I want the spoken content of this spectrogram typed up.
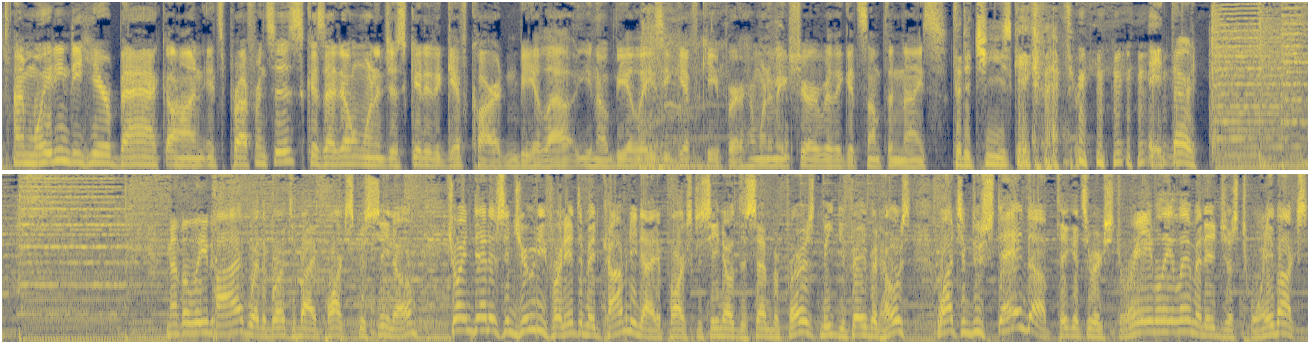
I'm waiting to hear back on its preferences because I don't want to just get it a gift card and be allowed, you know, be a lazy gift keeper. I want to make sure I really get something nice. To the Cheesecake Factory. 8.30. Now the latest Live, weather brought to you by Parx Casino. Join Dennis and Judy for an intimate comedy night at Parx Casino December 1st. Meet your favorite host. Watch him do stand-up. Tickets are extremely limited, just 20 bucks.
